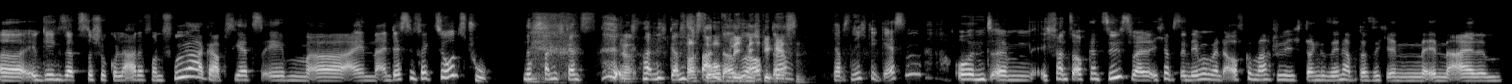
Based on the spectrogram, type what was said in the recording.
Äh, Im Gegensatz zur Schokolade von früher gab es jetzt eben äh, ein, ein Desinfektionstuch. Das fand ich ganz, ja. fand ich ganz das hast spannend. Du hoffentlich also nicht gegessen. Ich habe es nicht gegessen und ähm, ich fand es auch ganz süß, weil ich habe es in dem Moment aufgemacht, wie ich dann gesehen habe, dass ich in, in einem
